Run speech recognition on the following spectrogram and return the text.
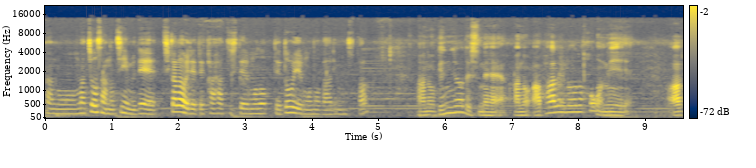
あの、まあ、張さんのチームで力を入れて開発しているものってどういうものがありますか？あの現状ですねあのアパレルの方にあ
